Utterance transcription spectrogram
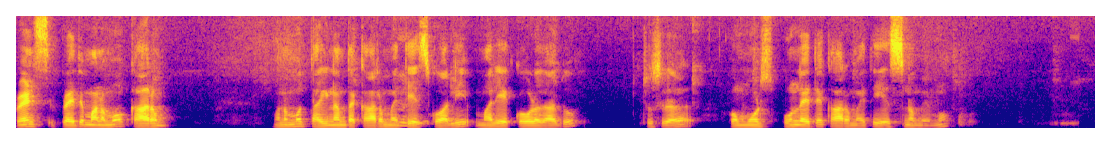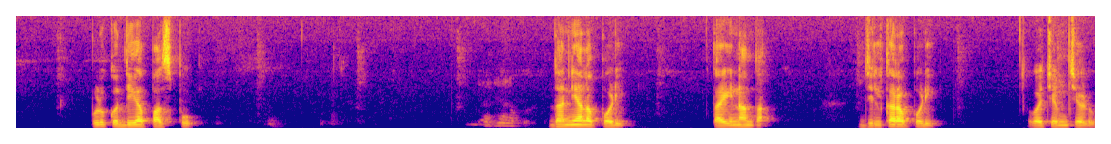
ఫ్రెండ్స్ ఇప్పుడైతే మనము కారం మనము తగినంత కారం అయితే వేసుకోవాలి. మరి ఎక్కువ కూడా కాదు. చూసు కదా ఒక మూడు స్పూన్లు అయితే కారం అయితే వేస్తున్నాం మేము. ఇప్పుడు కొద్దిగా పసుపు ధనియాల పొడి తగినంత. జీలకర్ర పొడి ఒక చెంచాడు.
